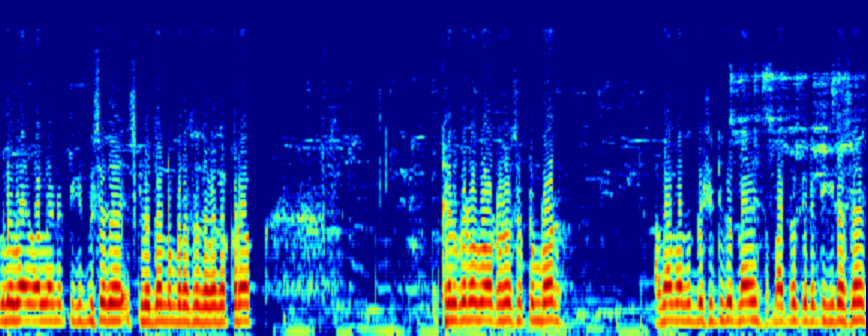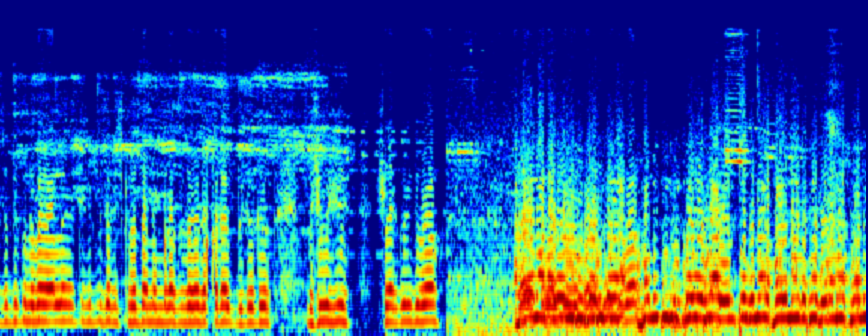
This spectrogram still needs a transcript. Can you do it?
কোনো ভাই অনলাইনে টিকিট বিচারে, স্ক্রিনে দেওয়ার নম্বর আছে, যোগাযোগ করক। খেল করাবো আঠারো সেপ্টেম্বর। আমার মাজত বেশি টিকিট নাই, মাত্র কেটে টিকিট আছে। যদি কোনো ভাই অনলাইনে টিকিট বিচারে, স্ক্রিনে দেওয়ার নম্বর আছে, যোগাযোগ করক। ভিডিওটি বেশি বেশি শেয়ার করে দিব। কুমাৰ শৰ্মা তথা বৰমা ছোৱালী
